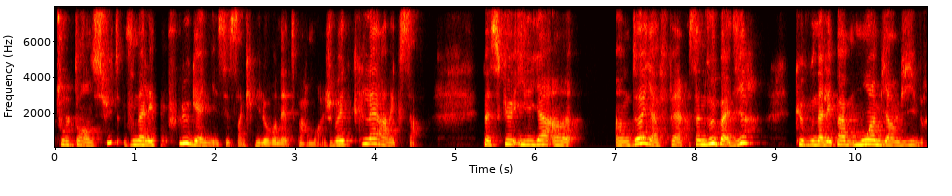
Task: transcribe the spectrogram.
tout le temps ensuite, vous n'allez plus gagner ces 5 000 euros net par mois. Je veux être claire avec ça. Parce qu'il y a un, un deuil à faire. Ça ne veut pas dire que vous n'allez pas moins bien vivre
